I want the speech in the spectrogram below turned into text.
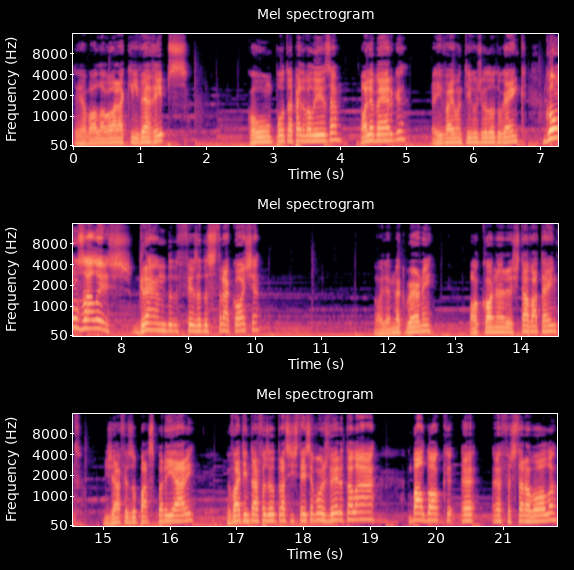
Tem a bola agora aqui, Verrips. Com um pontapé de baliza. Olha Berg. Aí vai o antigo jogador do Genk. Gonzalez. Grande defesa de Stracocha. Olha McBurney. O'Connor estava atento. Já fez o passo para Yari. Vai tentar fazer outra assistência. Vamos ver. Está lá. Baldock a afastar a bola.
